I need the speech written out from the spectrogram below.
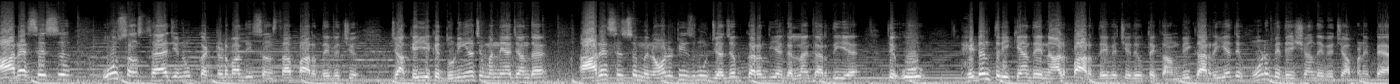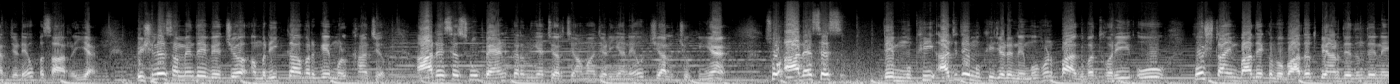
ਆਰਐਸਐਸ ਉਹ ਸੰਸਥਾ ਹੈ ਜਿਹਨੂੰ ਕੱਟੜਵਾਦੀ ਸੰਸਥਾ ਭਾਰਤ ਦੇ ਵਿੱਚ ਜਾਂ ਕਹੀਏ ਕਿ ਦੁਨੀਆ 'ਚ ਮੰਨਿਆ ਜਾਂਦਾ ਹੈ। ਆਰਐਸਐਸ ਮਿਨੋਰਿਟੀਜ਼ ਨੂੰ ਜਜ਼ਬ ਕਰਨ ਦੀਆਂ ਗੱਲਾਂ ਕਰਦੀ ਹੈ ਤੇ ਉਹ ਹਿਡਨ ਤਰੀਕਿਆਂ ਦੇ ਨਾਲ ਭਾਰਤ ਦੇ ਵਿੱਚ ਇਹਦੇ ਉੱਤੇ ਕੰਮ ਵੀ ਕਰ ਰਹੀ ਹੈ ਤੇ ਹੁਣ ਵਿਦੇਸ਼ਾਂ ਦੇ ਵਿੱਚ ਆਪਣੇ ਪੈਰ ਜਿਹੜੇ ਉਹ ਪਸਾਰ ਰਹੀ ਹੈ। ਪਿਛਲੇ ਸਮੇਂ ਦੇ ਵਿੱਚ ਅਮਰੀਕਾ ਵਰਗੇ ਮੁਲਕਾਂ 'ਚ ਆਰਐਸਐਸ ਨੂੰ ਬੈਨ ਕਰਨ ਦੀਆਂ ਚਰਚਾਵਾਂ ਜਿਹੜੀਆਂ ਨੇ ਉਹ ਚੱਲ ਚੁੱਕੀਆਂ ਸੋ ਆਰਐਸਐਸ ਦੇ ਮੁਖੀ, ਅੱਜ ਦੇ ਮੁਖੀ ਜਿਹੜੇ ਨੇ ਮੋਹਨ ਭਾਗਵਤ ਹੋਰੀ, ਉਹ ਕੁਝ ਟਾਈਮ ਬਾਅਦ ਇੱਕ ਵਿਵਾਦਤ ਬਿਆਨ ਦੇ ਦਿੰਦੇ ਨੇ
